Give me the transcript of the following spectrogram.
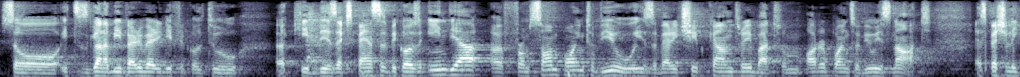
So it's going to be very, very difficult to uh, keep these expenses because India, uh, from some point of view, is a very cheap country, but from other points of view, is not. Especially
